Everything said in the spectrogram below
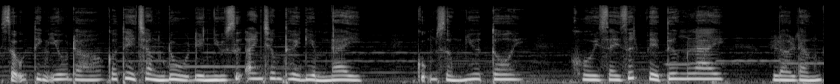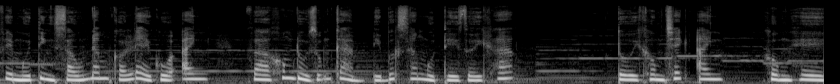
Dẫu tình yêu đó có thể chẳng đủ để níu giữ anh trong thời điểm này cũng giống như tôi khôi day dứt về tương lai lo lắng về mối tình 6 năm có lẽ của anh và không đủ dũng cảm để bước sang một thế giới khác. Tôi không trách anh, không hề,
